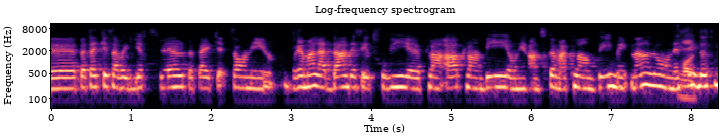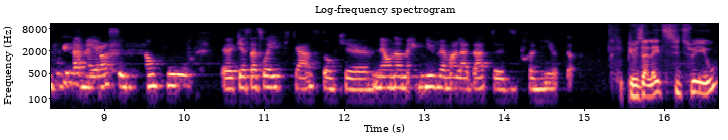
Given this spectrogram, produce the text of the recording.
Euh, peut-être que ça va être virtuel, peut-être que on est vraiment là-dedans d'essayer de trouver euh, plan A, plan B. On est rendu comme à plan D maintenant. Là, on essaie de trouver la meilleure solution pour euh, que ça soit efficace. Donc, mais on a maintenu vraiment la date du 1er octobre. Puis vous allez être situé où?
